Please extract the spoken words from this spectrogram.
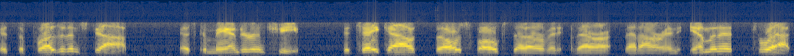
It's the president's job as commander in chief to take out those folks that are that are that are an imminent threat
